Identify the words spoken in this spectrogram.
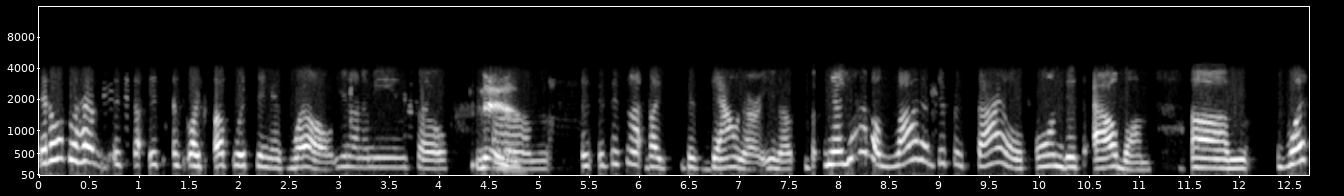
It also has it's it's, it's like uplifting as well. You know what I mean? So yeah um, it, it's not like this downer. You know. But now you have a lot of different styles on this album. Um, what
